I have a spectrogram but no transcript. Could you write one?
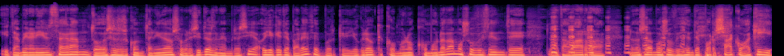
y también en Instagram todos esos contenidos sobre sitios de membresía. Oye, ¿qué te parece? Porque yo creo que como no, como no damos suficiente la tabarra, no nos damos suficiente por saco aquí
